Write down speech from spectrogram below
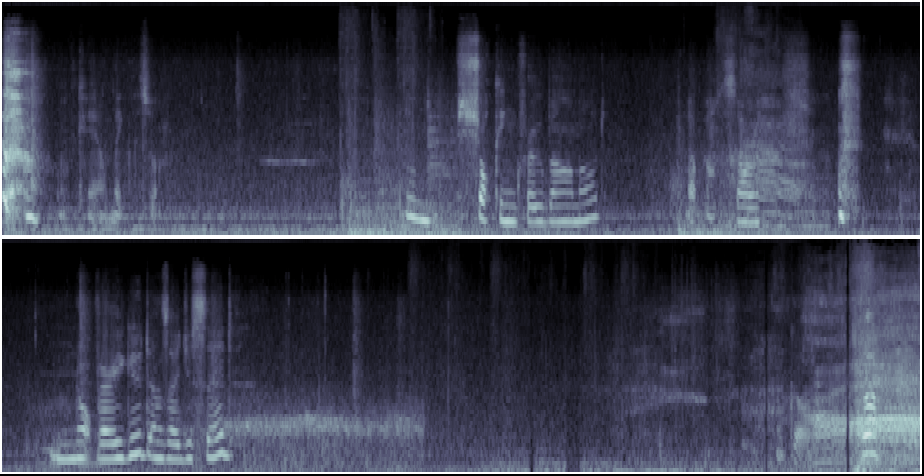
okay, I'll make this one. Ooh, shocking crowbar mod. Oh, sorry. not very good, as I just said. God. Oh!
